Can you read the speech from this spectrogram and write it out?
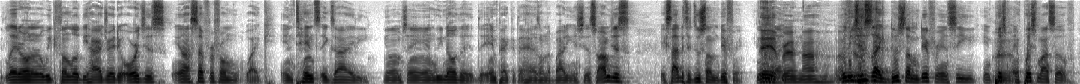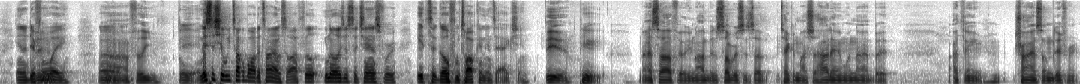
later on in the week, feeling a little dehydrated, or just you know, I suffer from like intense anxiety. You know what I'm saying? We know the the impact that that has on the body and shit. So I'm just excited to do something different. You know, Yeah, like, bro. Nah, I Really, just like do something different and see and push Yeah. and push myself in a different way. it. Um, Nah, I feel you. yeah, and this is shit we talk about all the time. So I feel you know it's just a chance for it to go from talking into action. Yeah. Period. That's how I feel. You know, I've been sober since I've taken my shahada and whatnot, but I think trying something different.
